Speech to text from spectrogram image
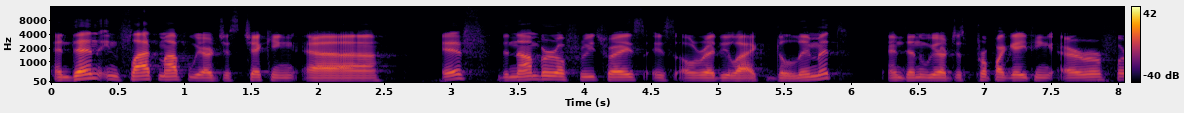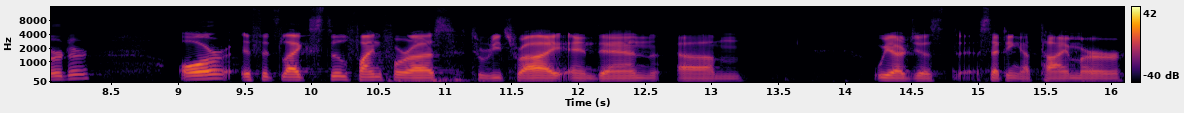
And then in flat map, we are just checking uh, if the number of retries is already like the limit, and then we are just propagating error further, or if it's like still fine for us to retry, and then um, we are just setting a timer,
